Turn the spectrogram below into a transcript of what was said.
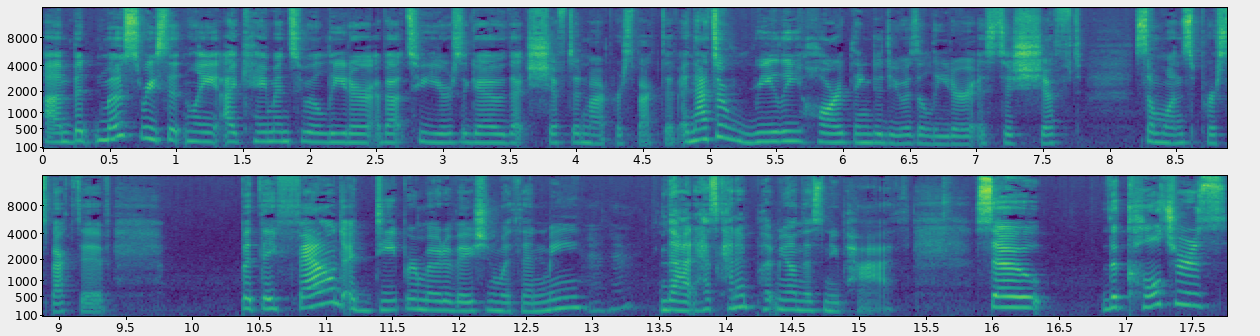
Um, but most recently, I came into a leader about two years ago that shifted my perspective. And that's a really hard thing to do as a leader is to shift someone's perspective. But they found a deeper motivation within me mm-hmm. that has kind of put me on this new path. So the cultures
